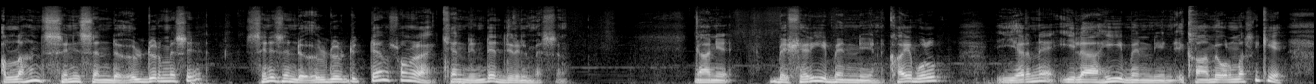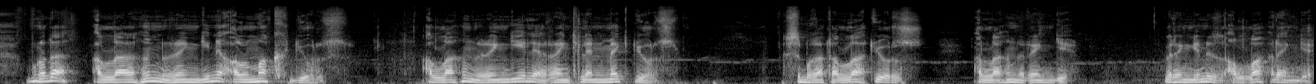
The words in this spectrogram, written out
Allah'ın seni sende öldürmesi, seni sende öldürdükten sonra kendinde dirilmesin. Yani beşeri benliğin kaybolup yerine ilahi benliğin ikame olması ki buna da Allah'ın rengini almak diyoruz. Allah'ın rengiyle renklenmek diyoruz. Sıbgat Allah diyoruz. Allah'ın rengi. Rengimiz Allah rengi.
